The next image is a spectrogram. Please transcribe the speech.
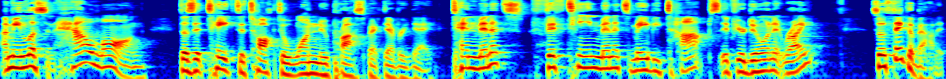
I mean, listen, how long does it take to talk to one new prospect every day? 10 minutes, 15 minutes, maybe tops if you're doing it right. So think about it.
